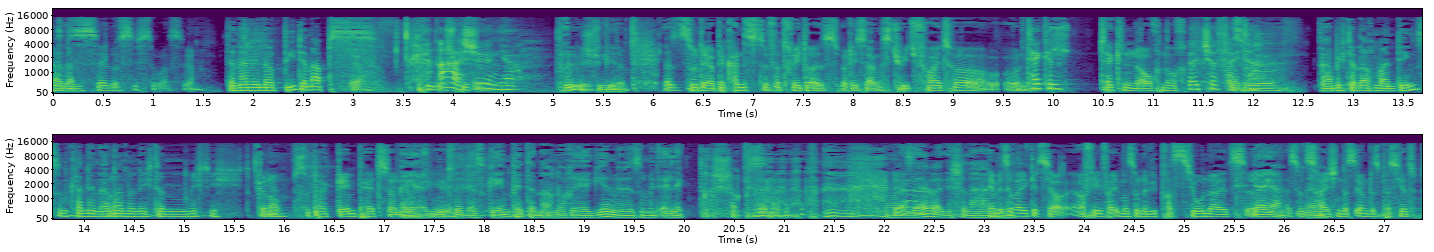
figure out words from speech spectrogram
Ja das dann. ist sehr lustig, sowas, ja. Dann haben wir noch Beat'em-Ups. Ja. Ah, schön, ja. Prügelspiele. Also so der bekannteste Vertreter ist, würde ich sagen, Street Fighter und Tekken. Tekken auch noch. Virtua Fighter. Also da habe ich dann auch mein Dings und kann den anderen genau. noch nicht dann richtig. Genau, super Gamepad dann naja, irgendwie. gut, wenn das Gamepad dann auch noch reagieren würde, so mit Elektroschocks. wir ja. selber geschlagen. Ja, mittlerweile gibt's ja auf jeden Fall immer so eine Vibration als, äh, ja, ja. als so Zeichen, dass irgendwas passiert.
